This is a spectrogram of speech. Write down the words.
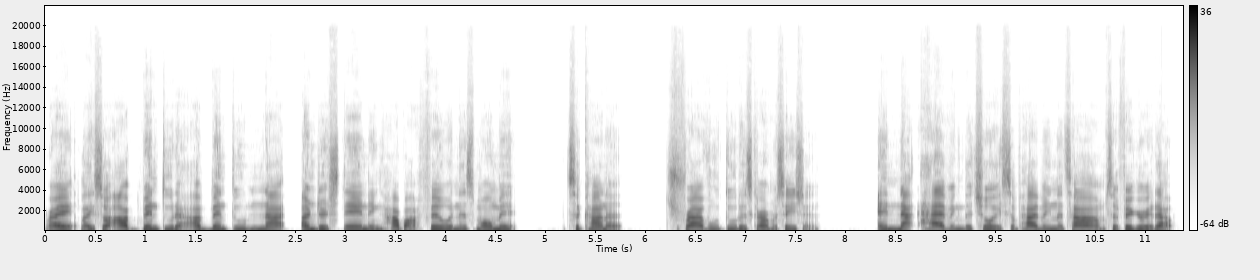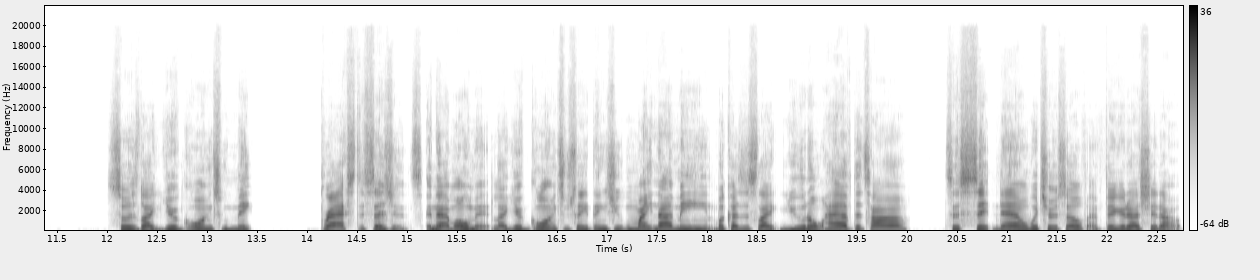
right? Like, so I've been through that. I've been through not understanding how I feel in this moment to kind of travel through this conversation and not having the choice of having the time to figure it out. So it's like you're going to make brash decisions in that moment. Like, you're going to say things you might not mean because it's like you don't have the time to sit down with yourself and figure that shit out.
